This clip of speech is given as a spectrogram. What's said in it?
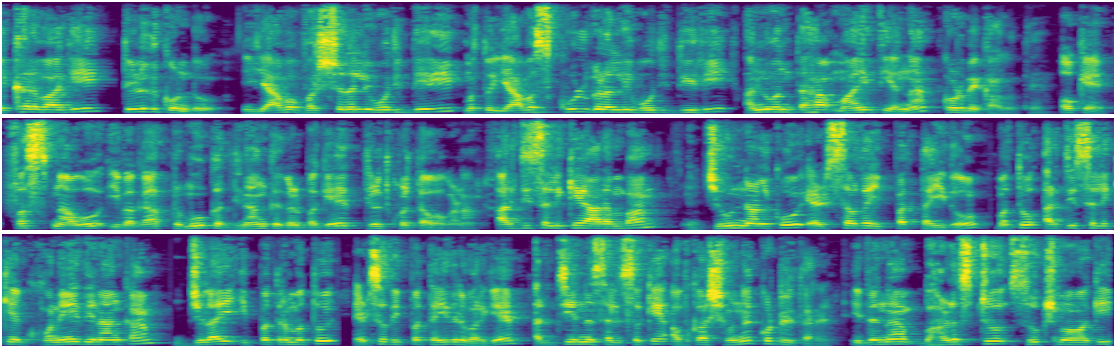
ನಿಖರವಾಗಿ ತಿಳಿದುಕೊಂಡು ಯಾವ ವರ್ಷದಲ್ಲಿ ಓದಿದ್ದೀರಿ ಮತ್ತು ಯಾವ ಸ್ಕೂಲ್ಗಳಲ್ಲಿ ಓದಿದ್ದೀರಿ ಅನ್ನುವಂತಹ ಮಾಹಿತಿಯನ್ನ ಕೊಡಬೇಕಾಗುತ್ತೆ. ಓಕೆ, ಫಸ್ಟ್ ನಾವು ಇವಾಗ ಪ್ರಮುಖ ದಿನಾಂಕಗಳ ಬಗ್ಗೆ ತಿಳಿದುಕೊಳ್ತಾ ಹೋಗೋಣ. ಅರ್ಜಿ ಸಲ್ಲಿಕೆ ಆರಂಭ ಜೂನ್ ನಾಲ್ಕು, ಎರಡ್ ಸಾವಿರದ ಇಪ್ಪತ್ತೈದು ಮತ್ತು ಅರ್ಜಿ ಸಲ್ಲಿಕೆ ಕೊನೆಯ ದಿನಾಂಕ ಜುಲೈ ಇಪ್ಪತ್ತೊಂಬತ್ತು, ಎರಡ್ ಸಾವಿರದ ಇಪ್ಪತ್ತೈದರವರೆಗೆ ಅರ್ಜಿಯನ್ನು ಸಲ್ಲಿಸೋಕೆ ಅವಕಾಶವನ್ನ ಕೊಟ್ಟಿರ್ತಾರೆ. ಇದನ್ನ ಬಹಳಷ್ಟು ಸೂಕ್ಷ್ಮವಾಗಿ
